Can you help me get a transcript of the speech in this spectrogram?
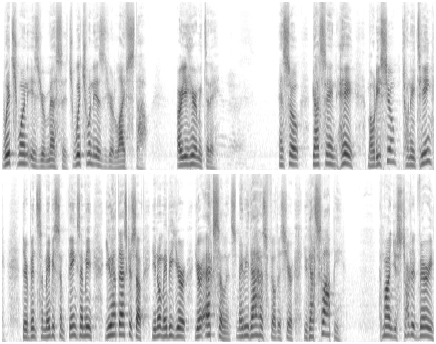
which one is your message, which one is your lifestyle. Are you hearing me today? And so God's saying, hey, Mauricio, 2018, there have been some maybe some things. I mean, you have to ask yourself, you know, maybe your your excellence, maybe that has failed this year. You got sloppy. Come on, you started very,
